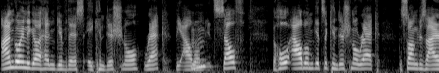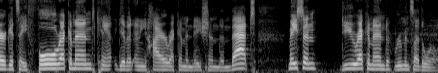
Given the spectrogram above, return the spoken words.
I'm going to go ahead and give this a conditional rec, the album mm-hmm. itself. The whole album gets a conditional rec. The song Desire gets a full recommend. Can't give it any higher recommendation than that. Mason, do you recommend Room Inside the World?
